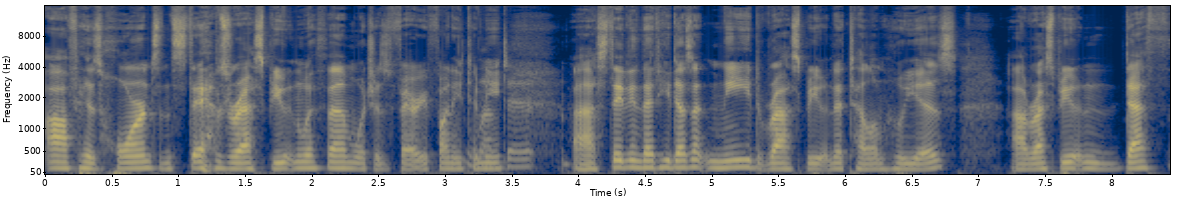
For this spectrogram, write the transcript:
off his horns and stabs Rasputin with them, which is very funny to Loved me, uh, stating that he doesn't need Rasputin to tell him who he is. Uh, Rasputin death.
